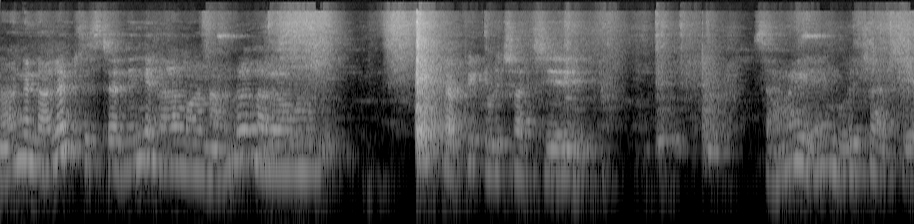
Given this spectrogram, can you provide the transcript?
நாங்கள் நலம் சிஸ்டர் நீங்கள் நலமா நாங்களும் நலம் தப்பி குடிச்சாச்சு. சமையலையும் முடிச்சாச்சு.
